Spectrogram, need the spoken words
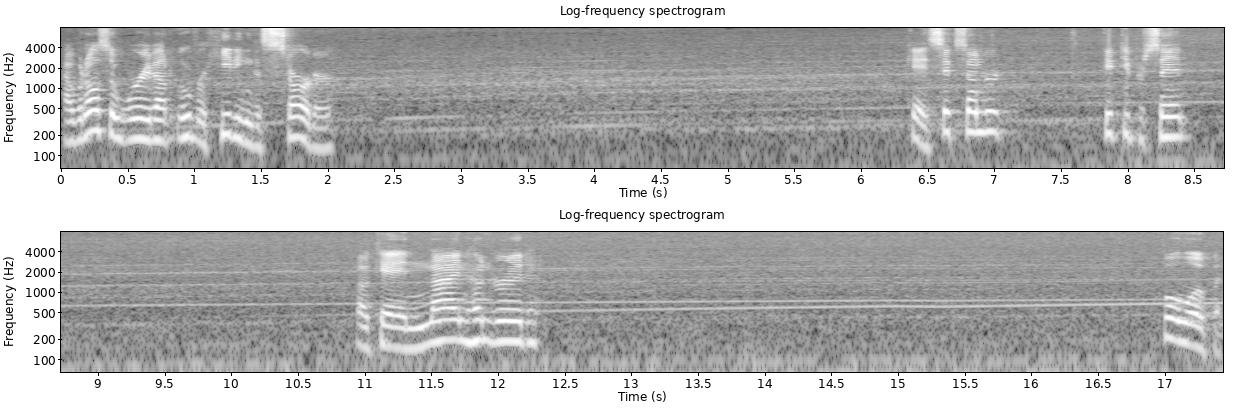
I would also worry about overheating the starter. Okay, 600, 50%. Okay, 900. Full open.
